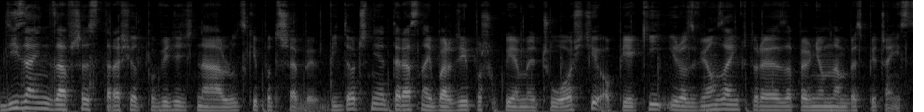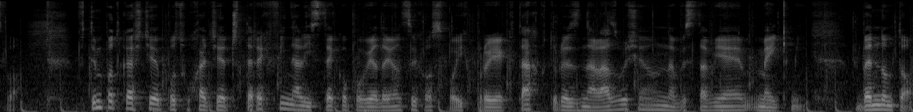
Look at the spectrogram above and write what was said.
Design zawsze stara się odpowiedzieć na ludzkie potrzeby. Widocznie teraz najbardziej poszukujemy czułości, opieki i rozwiązań, które zapewnią nam bezpieczeństwo. W tym podcaście posłuchacie czterech finalistek opowiadających o swoich projektach, które znalazły się na wystawie Make Me. Będą to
